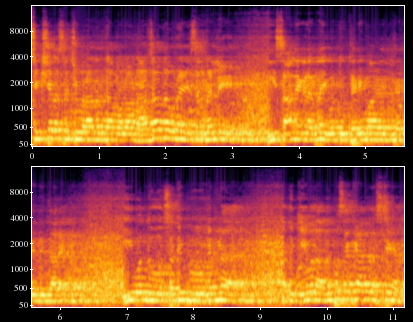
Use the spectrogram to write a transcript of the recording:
ಶಿಕ್ಷಣ ಸಚಿವರಾದಂಥ ಮೌಲಾನ ಆಜಾದ್ ಅವರ ಹೆಸರಿನಲ್ಲಿ ಈ ಶಾಲೆಗಳನ್ನು ಇವತ್ತು ತೆರೆ ಮಾಡಿ ತೆರೆದಿದ್ದಾರೆ. ಈ ಒಂದು ಸದುಪಯೋಗವನ್ನು ಅದು ಕೇವಲ ಅಲ್ಪಸಂಖ್ಯಾತರಷ್ಟೇ ಅಲ್ಲ,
